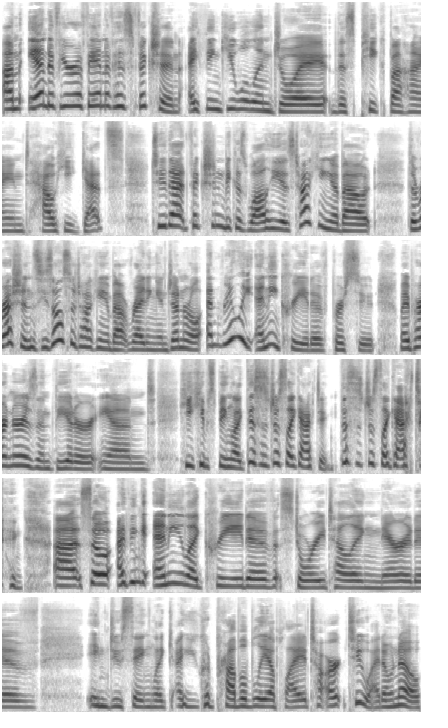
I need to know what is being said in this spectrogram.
Um, and if you're a fan of his fiction, I think you will enjoy this peek behind how he gets to that fiction because while he is talking about the Russians, he's also talking about writing in general and really any creative pursuit. My partner is in theater and he keeps being like, this is just like acting. This is just like acting. Uh, so I think any like creative storytelling, narrative, inducing like uh, you could probably apply it to art too i don't know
